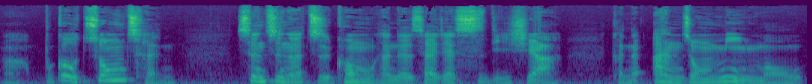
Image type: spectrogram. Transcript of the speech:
啊，不够忠诚，甚至呢，指控谭德赛在私底下可能暗中密谋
